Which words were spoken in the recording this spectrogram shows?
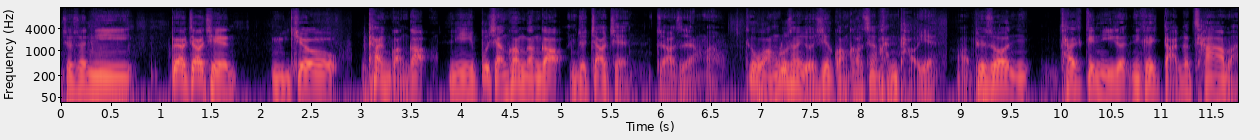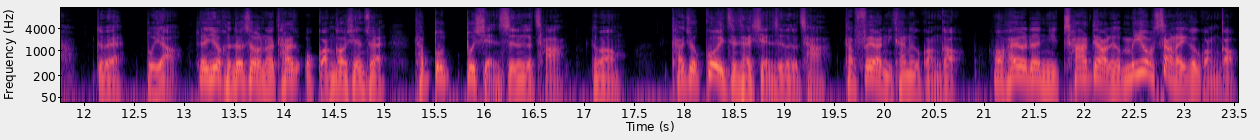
就是你不要交钱，你就看广告；你不想看广告，你就交钱。主要是这样啊。这个网络上有些广告真的很讨厌啊，比如说你他给你一个，你可以打个叉嘛，对不对？不要。但有很多时候呢，他我广告先出来，他不不显示那个叉，对吧？他就过一阵才显示那个叉，他非要你看那个广告。哦，还有呢，你擦掉了以后，没又上来一个广告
